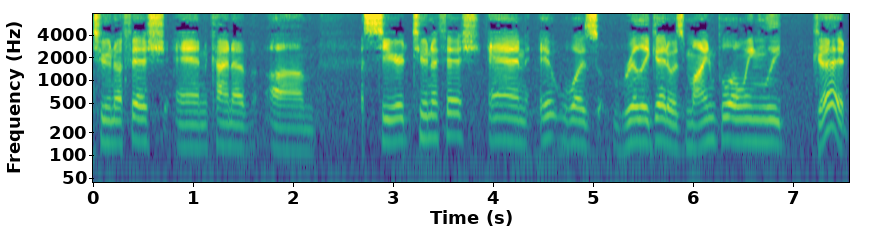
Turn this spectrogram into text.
tuna fish and kind of um, seared tuna fish, and it was really good. It was mind blowingly good,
